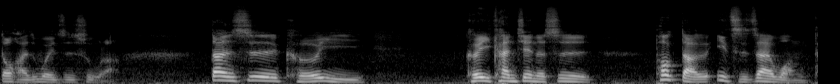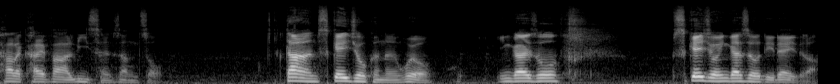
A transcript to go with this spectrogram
都还是未知数啦。但是可以可以看见的是，Polkadot 一直在往它的开发历程上走。当然，schedule 可能会有，应该说 schedule 应该是有 delay 的啦。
